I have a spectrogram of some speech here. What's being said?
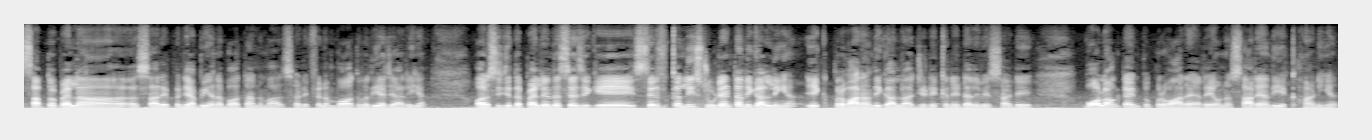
ਸਭ ਤੋਂ ਪਹਿਲਾਂ ਸਾਰੇ ਪੰਜਾਬੀਆਂ ਦਾ ਬਹੁਤ ਧੰਨਵਾਦ। ਸਾਡੀ ਫਿਲਮ ਬਹੁਤ ਵਧੀਆ ਜਾ ਰਹੀ ਆ। ਔਰ ਅਸੀਂ ਜਿੱਦਾਂ ਪਹਿਲੇ ਦੱਸਿਆ ਸੀ ਕਿ ਸਿਰਫ ਕੱਲੀ ਸਟੂਡੈਂਟਾਂ ਦੀ ਗੱਲ ਨਹੀਂ ਆ ਇੱਕ ਪਰਿਵਾਰਾਂ ਦੀ ਗੱਲ ਆ, ਜਿਹੜੇ ਕੈਨੇਡਾ ਦੇ ਵਿੱਚ ਸਾਡੇ ਬਹੁਤ ਲੌਂਗ ਟਾਈਮ ਤੋਂ ਪਰਿਵਾਰ ਰਹਿ ਰਹੇ ਉਹਨਾਂ ਸਾਰਿਆਂ ਦੀ ਇੱਕ ਕਹਾਣੀ ਆ।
